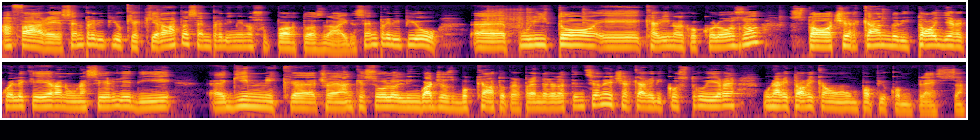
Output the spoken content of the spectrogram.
a fare sempre di più chiacchierata, sempre di meno supporto a slide, sempre di più eh, pulito e carino e coccoloso. Sto cercando di togliere quelle che erano una serie di eh, gimmick, cioè anche solo il linguaggio sboccato per prendere l'attenzione e cercare di costruire una retorica un, un po' più complessa.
